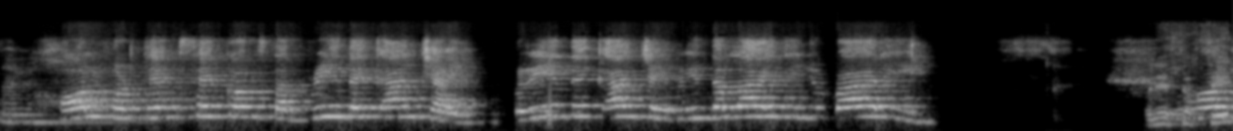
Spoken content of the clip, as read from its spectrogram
And hold for 10 seconds that the Bring the kanchai, bring the light in your body. Und jetzt noch zehn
